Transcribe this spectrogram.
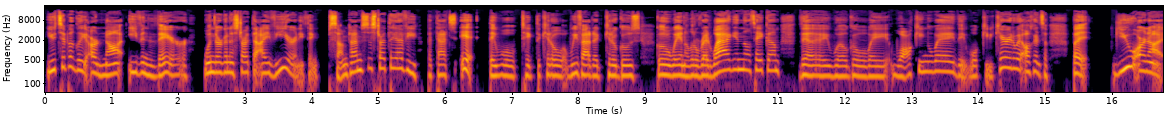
you typically are not even there when they're going to start the iv or anything sometimes to start the iv but that's it they will take the kiddo we've had a kiddo goes go away in a little red wagon they'll take them they will go away walking away they will be carried away all kinds of stuff but you are not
